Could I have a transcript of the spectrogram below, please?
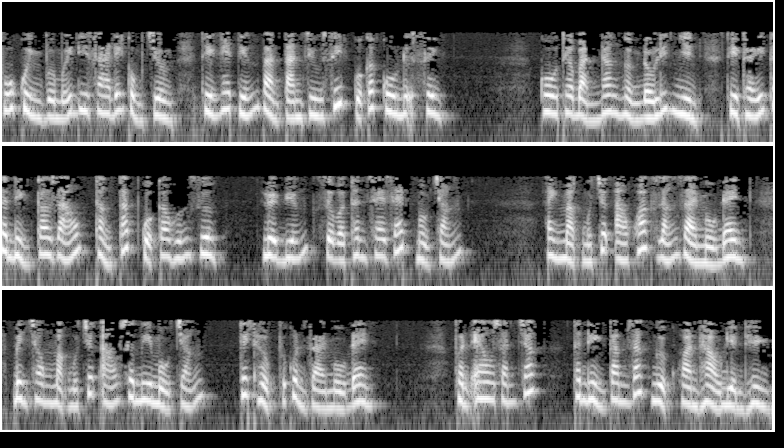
Vũ Quỳnh vừa mới đi ra đến cổng trường thì nghe tiếng bàn tán ríu rít của các cô nữ sinh. Cô theo bản năng ngẩng đầu lên nhìn thì thấy thân hình cao giáo, thẳng tắp của Cao Hướng Dương, lười biếng dựa vào thân xe dép màu trắng. Anh mặc một chiếc áo khoác dáng dài màu đen, bên trong mặc một chiếc áo sơ mi màu trắng, kết hợp với quần dài màu đen. Phần eo rắn chắc, thân hình tam giác ngược hoàn hảo điển hình,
